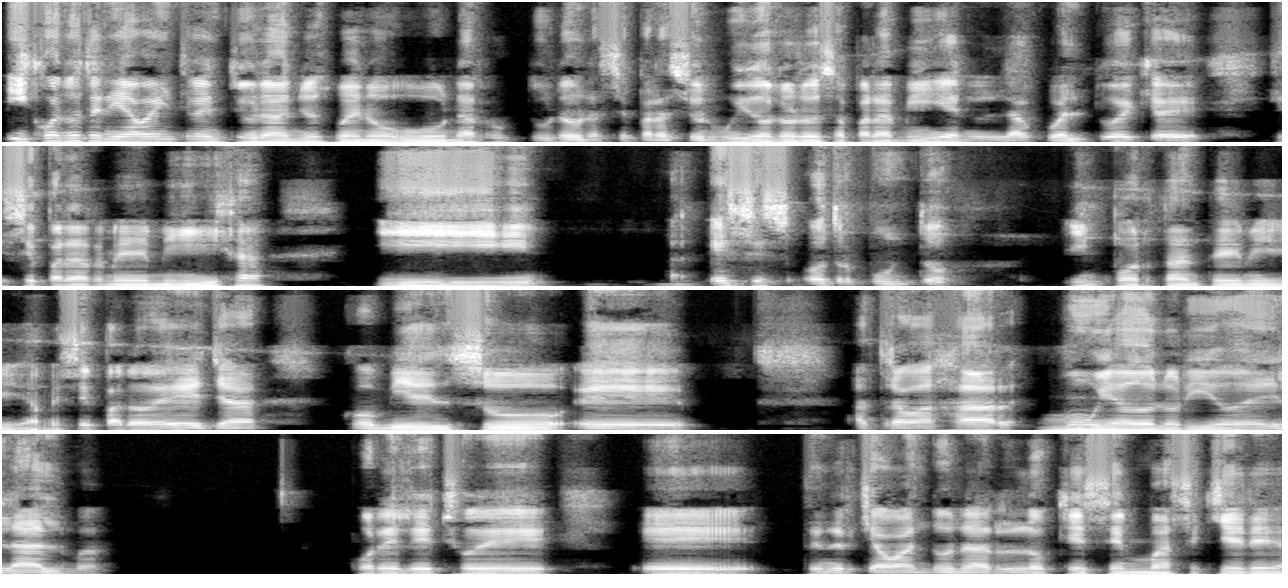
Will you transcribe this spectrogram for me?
y cuando tenía 20, 21 años, bueno, hubo una ruptura, una separación muy dolorosa para mí, en la cual tuve que, que separarme de mi hija. Y ese es otro punto importante de mi vida. Me separo de ella, comienzo eh, a trabajar muy adolorido del alma por el hecho de eh, tener que abandonar lo que se más se quiere.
